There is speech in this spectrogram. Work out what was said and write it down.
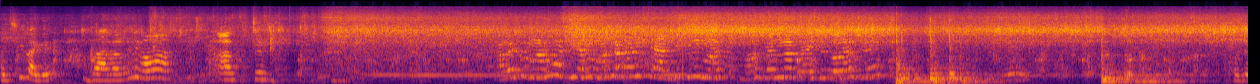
হাসি লাগে। বাবা বলি মামা আসতে। সজাগ সজাগ মাছ ভাজি আমি মশলা করেছি আজকে তুমি মাছ মাছ রান্না গাইতে দৌড়াচ্ছে সোজা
